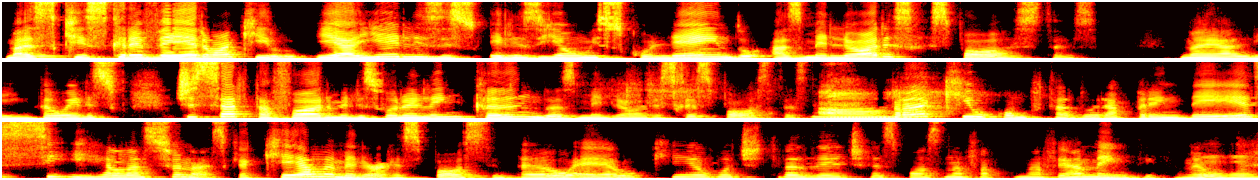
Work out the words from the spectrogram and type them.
mas que escreveram aquilo. E aí eles, es- eles iam escolhendo as melhores respostas, né, ali. Então eles, de certa forma, eles foram elencando as melhores respostas Ah. para que o computador aprendesse e relacionasse, que aquela é a melhor resposta, então é o que eu vou te trazer de resposta na, na ferramenta, entendeu? Uhum.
